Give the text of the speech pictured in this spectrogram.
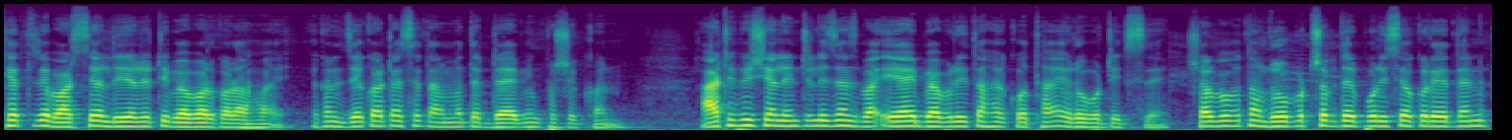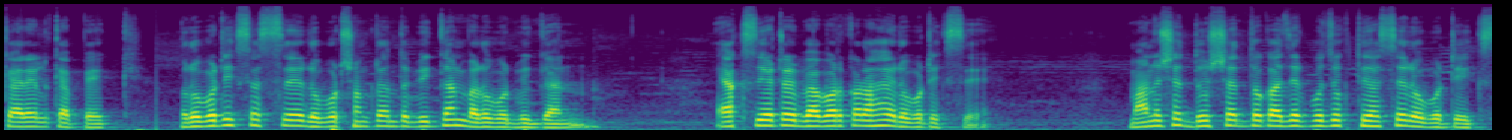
ক্ষেত্রে ভার্চুয়াল রিয়েলিটি ব্যবহার করা হয়? এখানে যে কয়টা আছে, তার মধ্যে ড্রাইভিং প্রশিক্ষণ। আর্টিফিশিয়াল ইন্টেলিজেন্স বা এআই ব্যবহৃত হয় কোথায়? রোবোটিক্সে সর্বপ্রথম রোবট শব্দের পরিচয় করে দেন ক্যারেল ক্যাপেক রোবোটিক্স হচ্ছে রোবট সংক্রান্ত বিজ্ঞান বা রোবট বিজ্ঞান। অ্যাক্সিয়েটার ব্যবহার করা হয় রোবোটিক্সে মানুষের দুঃসাধ্য কাজের প্রযুক্তি হচ্ছে রোবোটিক্স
